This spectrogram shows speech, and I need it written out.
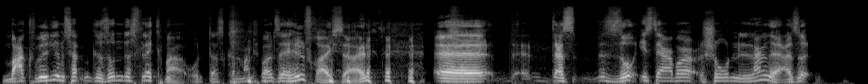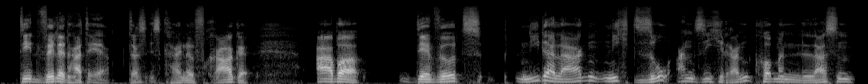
Mark Williams hat ein gesundes Phlegma und das kann manchmal sehr hilfreich sein. äh, das, so ist er aber schon lange. Also den Willen hat er, das ist keine Frage. Aber der wird Niederlagen nicht so an sich rankommen lassen,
